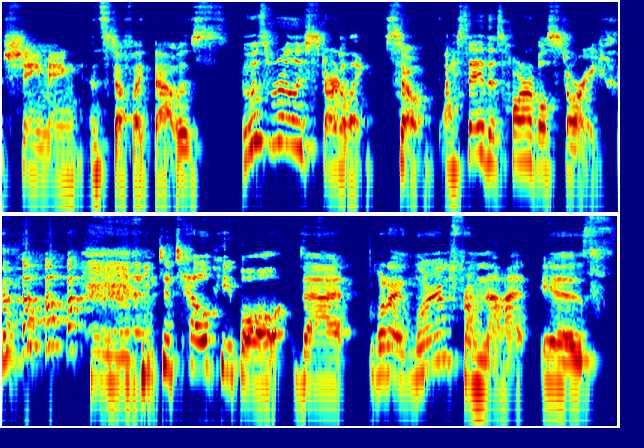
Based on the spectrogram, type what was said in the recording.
shaming and stuff like that was it was really startling. So I say this horrible story to tell people that what I learned from that is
